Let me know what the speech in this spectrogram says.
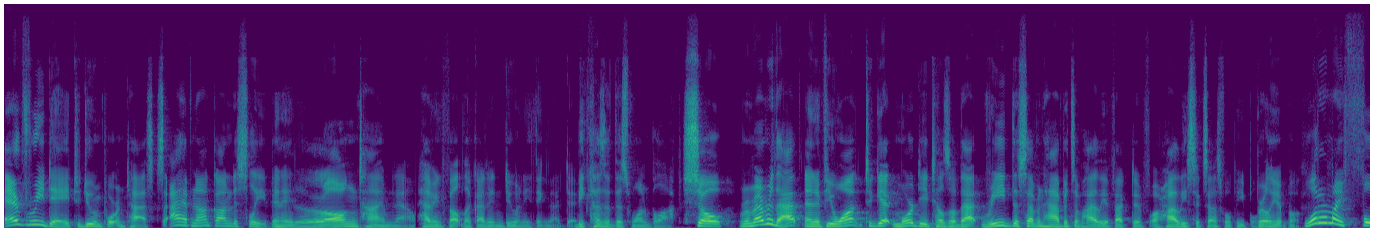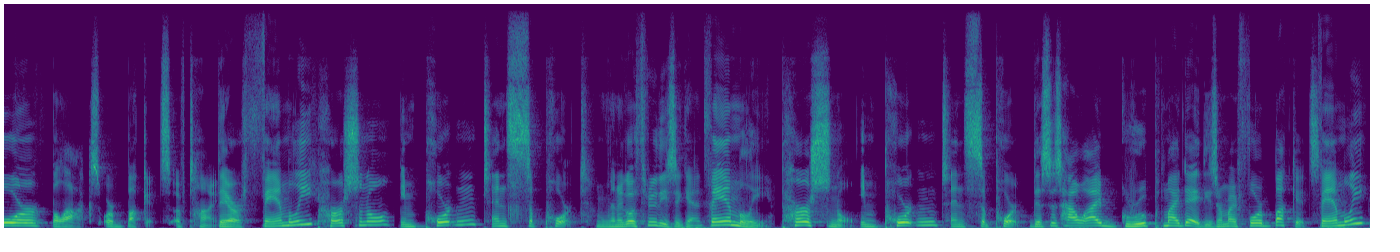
every day to do important tasks. I have not gone to sleep in a long time now, having felt like I didn't do anything that day because of this one block. So remember that. And if you want to get more details of that, read The Seven Habits of Highly Effective or Highly Successful People. Brilliant book. What are my four blocks or buckets of time? They are family, personal, important, and support. I'm going to go through these again. Family, personal, important, and support. This is how I group my day. These are my four buckets. Family,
